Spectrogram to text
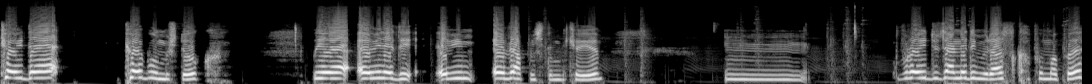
köyde köy bulmuştuk. Bir evin edi, evim ev yapmıştım bir köyü. Hmm, burayı düzenledim biraz kapı mapı.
